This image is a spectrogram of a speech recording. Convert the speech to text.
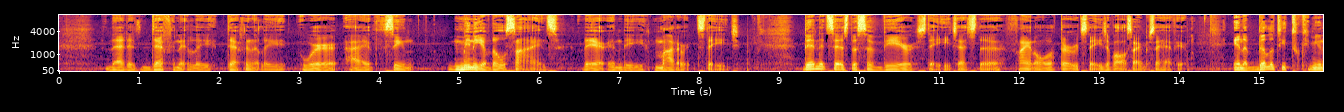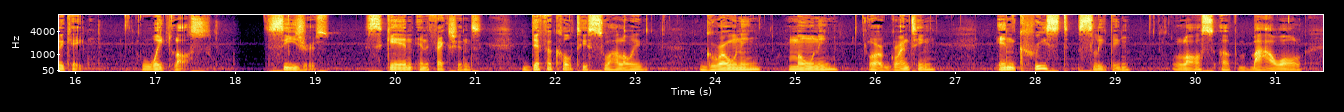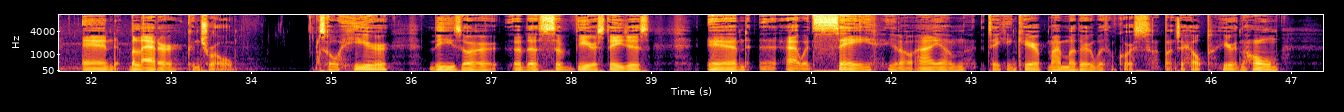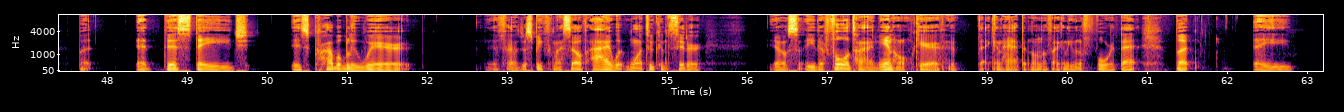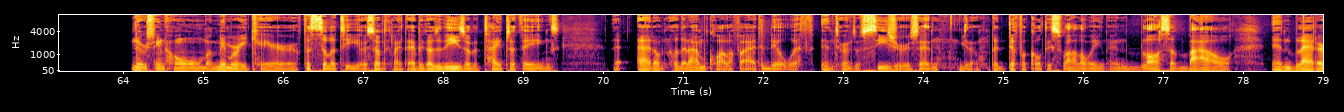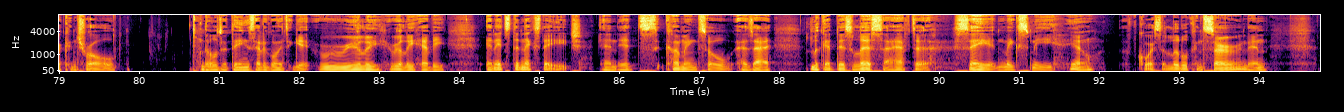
That is definitely, definitely where I've seen many of those signs there in the moderate stage. Then it says the severe stage. That's the final third stage of Alzheimer's they have here. Inability to communicate, weight loss, seizures, skin infections, difficulty swallowing, groaning, moaning, or grunting, increased sleeping, loss of bowel, and bladder control. So here, these are the severe stages and uh, I would say, you know, I am taking care of my mother with, of course, a bunch of help here in the home. But at this stage, it's probably where, if I'll just speak for myself, I would want to consider, you know, either full time in home care, if that can happen. I don't know if I can even afford that, but a nursing home, a memory care facility, or something like that, because these are the types of things that I don't know that I'm qualified to deal with in terms of seizures and, you know, the difficulty swallowing and loss of bowel and bladder control. Those are things that are going to get really, really heavy. And it's the next stage and it's coming. So as I look at this list, I have to say it makes me, you know, course, a little concerned and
